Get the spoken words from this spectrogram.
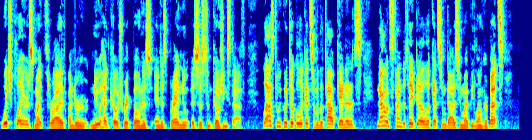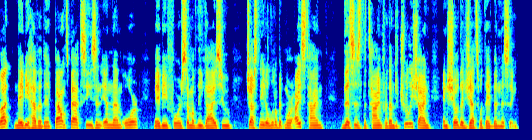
Which players might thrive under new head coach Rick Bowness and his brand new assistant coaching staff? Last week we took a look at some of the top candidates. Now it's time to take a look at some guys who might be longer bets, but maybe have a big bounce back season in them, or maybe for some of the guys who just need a little bit more ice time, this is the time for them to truly shine and show the Jets what they've been missing.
